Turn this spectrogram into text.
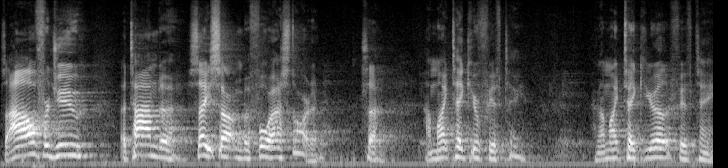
so i offered you a time to say something before i started. So i might take your 15 and i might take your other 15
